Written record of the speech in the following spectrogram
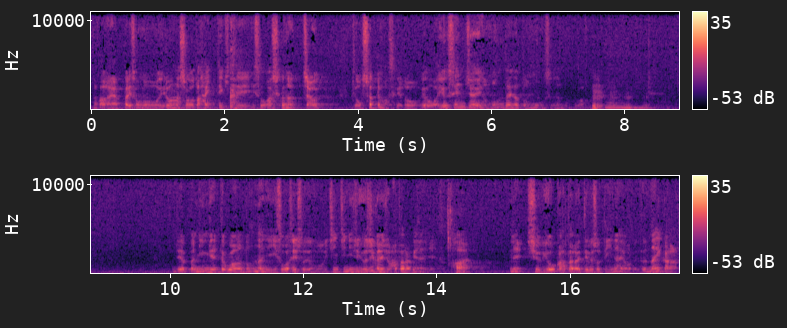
い、だからやっぱりそのいろんな仕事入ってきて忙しくなっちゃうっておっしゃってますけど要は優先順位の問題だと思うんですよね僕は、うんうんでやっぱり人間ってこうどんなに忙しい人でも1日24時間以上働けないじゃないですか。はね、週8日働いてる人っていないわけですないから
